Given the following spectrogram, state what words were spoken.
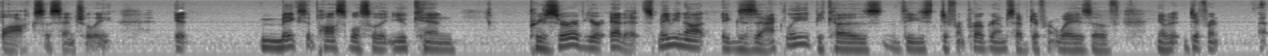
box essentially it makes it possible so that you can preserve your edits. Maybe not exactly because these different programs have different ways of, you know, different Uh,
